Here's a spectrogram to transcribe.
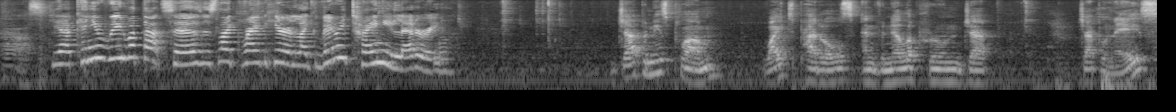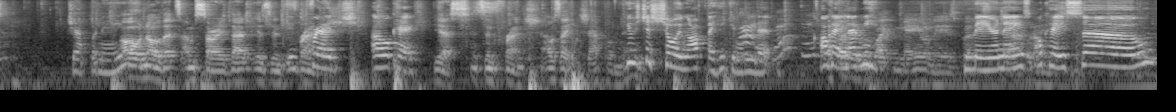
past. Yeah, can you read what that says? It's like right here, like very tiny lettering. Japanese plum, white petals, and vanilla prune Jap Japanese? Japanese? Oh no, that's I'm sorry, that is in, French. in French. French. Oh, okay. Yes, it's in French. I was like Japanese. He was just showing off that he can read it. Okay, let it me like mayonnaise, but mayonnaise. Okay, so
